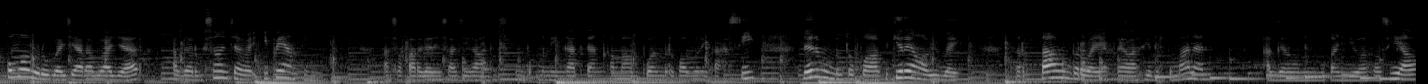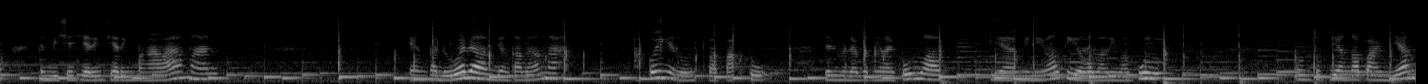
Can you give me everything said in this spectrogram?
Aku mau berubah cara belajar agar bisa mencapai IP yang tinggi masuk organisasi kampus untuk meningkatkan kemampuan berkomunikasi dan membentuk pola pikir yang lebih baik serta memperbanyak relasi pertemanan agar menumbuhkan jiwa sosial dan bisa sharing-sharing pengalaman. Yang kedua dalam jangka menengah, aku ingin lulus tepat waktu dan mendapat nilai cum ya minimal 3,50. Untuk jangka panjang,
